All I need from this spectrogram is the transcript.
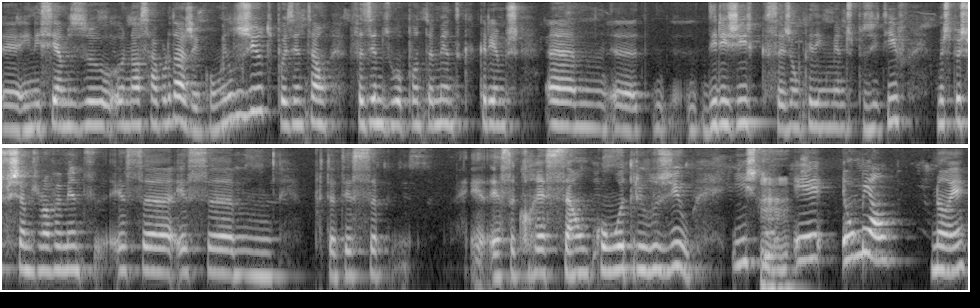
uh, iniciamos o, a nossa abordagem com um elogio, depois então fazemos o apontamento que queremos um, dirigir, que seja um bocadinho menos positivo, mas depois fechamos novamente essa, essa, um, portanto, essa, essa correção com outro elogio. Isto uhum. é, é o mel, não é?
